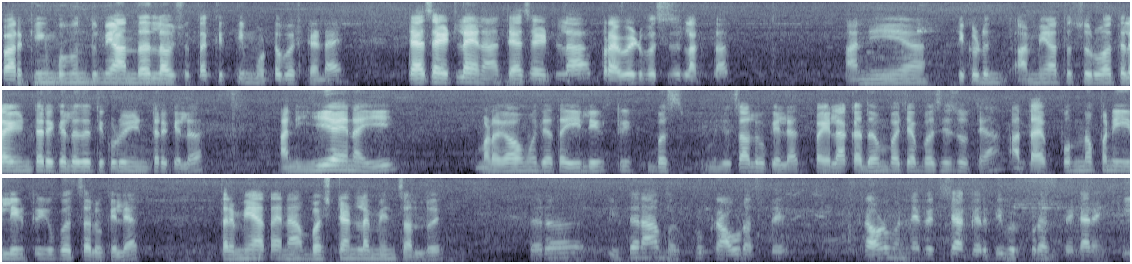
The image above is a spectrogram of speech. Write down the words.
पार्किंग बघून तुम्ही अंदाज लावू शकता किती मोठं बस स्टँड आहे. त्या साईडला आहे ना त्या साईडला प्रायव्हेट बसेस लागतात. आणि तिकडून आम्ही आता सुरुवातीला इंटर केलं तर तिकडून इंटर केलं. आणि ही आहे ना ही मडगावमध्ये आता इलेक्ट्रिक बस म्हणजे चालू केल्यात. पहिला कदंबाच्या बसेस होत्या. आता पूर्णपणे इलेक्ट्रिक बस चालू केल्यात. तर मी आता आहे ना बस स्टँडला मेन आहे तर इथं ना भरपूर क्राऊड असते. क्राऊड म्हणण्यापेक्षा गर्दी भरपूर असते. कारण की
